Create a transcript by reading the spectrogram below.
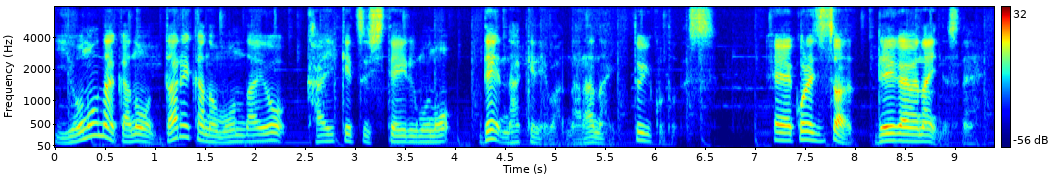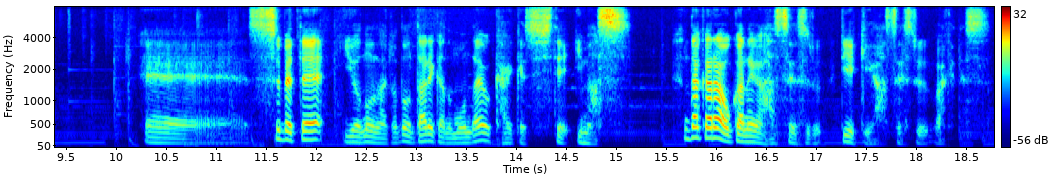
世の中の誰かの問題を解決しているものでなければならないということです。えー、これ実は例外はないんですね。えー、全て世の中の誰かの問題を解決しています。だからお金が発生する、利益が発生するわけです。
